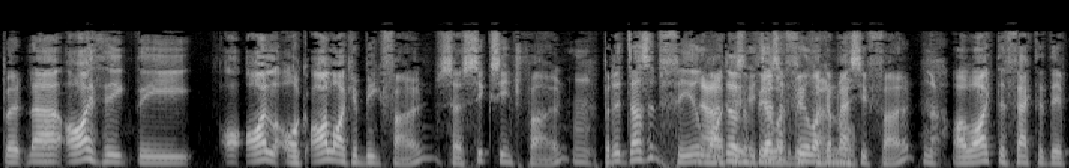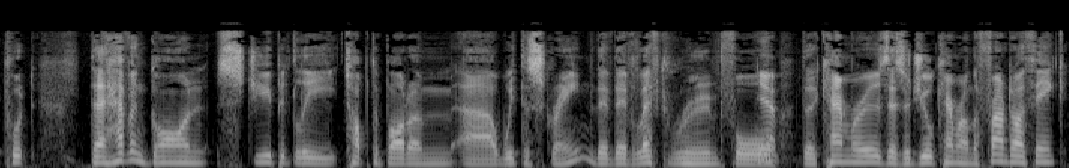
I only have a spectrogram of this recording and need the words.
But uh, I think the. I, I like I like a big phone, so six inch phone, but it doesn't feel. No, it like doesn't a, it feel doesn't like feel like a phone at all. massive phone. No. I like the fact that they've put they haven't gone stupidly top to bottom uh, with the screen. They've they've left room for Yep. the cameras. There's a dual camera on the front, I think.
